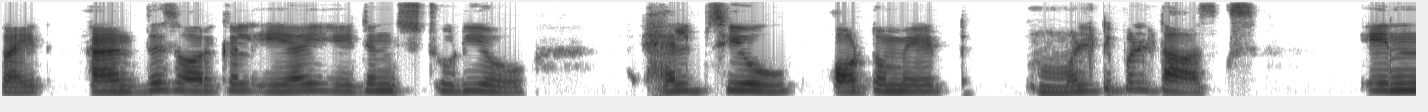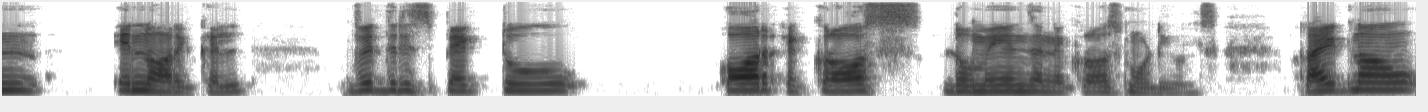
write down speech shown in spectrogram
right? And this Oracle AI Agent Studio helps you automate multiple tasks in in Oracle with respect to or across domains and across modules. Right now,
